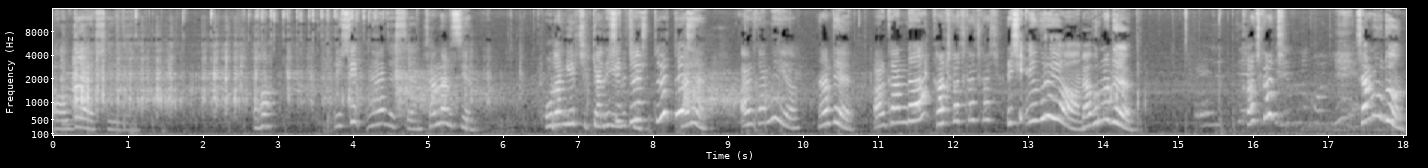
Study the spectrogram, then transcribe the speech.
Aldı her şeyi. Aha. Reşit neredesin? Sen neredesin? Oradan geri çık. Kendi yerine Reşit dur dur çık. dur. Nerede? Arkandayım. Nerede? Arkanda. Kaç kaç kaç kaç. Reşit ne vuruyorsun? Ben vurmadım. Kaç kaç. Sen mi vurdun?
